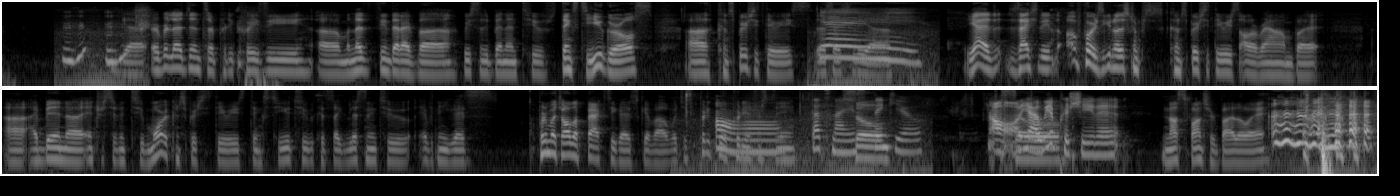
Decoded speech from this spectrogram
Yeah, urban legends are pretty crazy. Um, another thing that I've uh, recently been into, thanks to you girls, uh, conspiracy theories. That's actually, uh, yeah, it's actually, of course, you know, there's cons- conspiracy theories all around, but uh, I've been uh, interested into more conspiracy theories thanks to you two because, like, listening to everything you guys, pretty much all the facts you guys give out, which is pretty cool, pretty interesting. That's nice. So- Thank you. Oh yeah, we appreciate it. Not sponsored, by the way. Not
